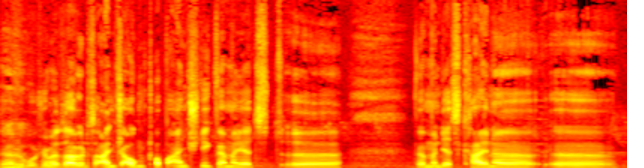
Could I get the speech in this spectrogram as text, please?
ja, wo ich immer sage, das ist eigentlich auch ein Top-Einstieg, wenn man jetzt, äh, wenn man jetzt keine, äh,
